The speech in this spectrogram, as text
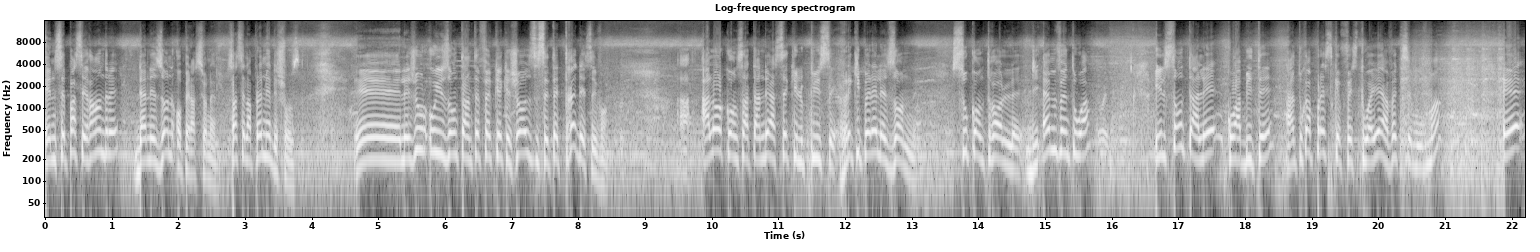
et ne sait pas se rendre dans les zones opérationnelles. Ça c'est la première des choses. Et les jours où ils ont tenté de faire quelque chose, c'était très décevant. Alors qu'on s'attendait à ce qu'ils puissent récupérer les zones sous contrôle du M23, ils sont allés cohabiter, en tout cas presque festoyer avec ce mouvement. Et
